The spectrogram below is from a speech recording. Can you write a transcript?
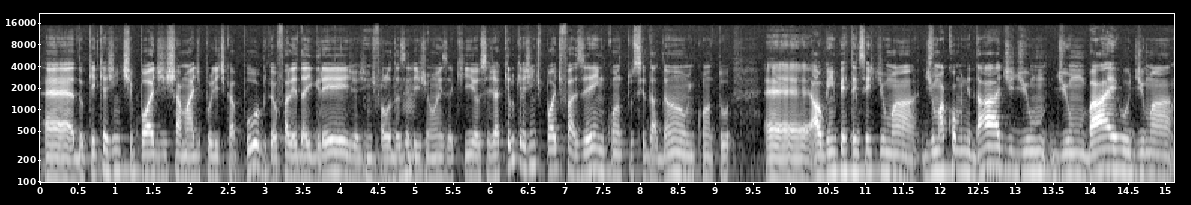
é, do que, que a gente pode chamar de política pública. Eu falei da igreja, a gente uhum. falou das uhum. religiões aqui, ou seja, aquilo que a gente pode fazer enquanto cidadão, enquanto é, alguém pertencente de uma, de uma comunidade, de um, de um bairro, de uma,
